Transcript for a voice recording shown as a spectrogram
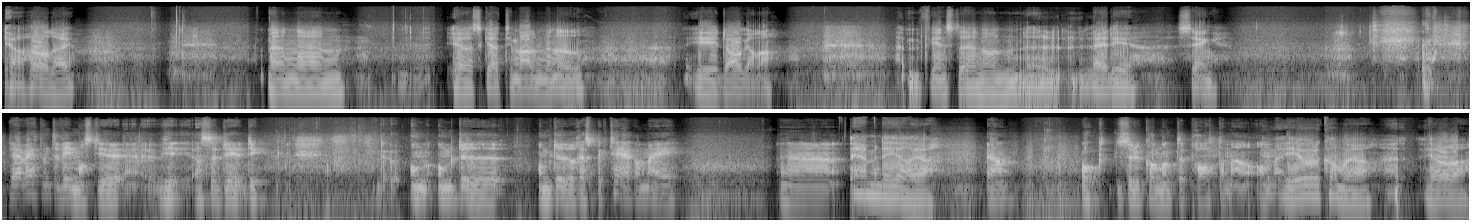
jag hör dig. Men eh, jag ska till Malmö nu i dagarna. Finns det någon eh, ledig säng? Jag vet inte, vi måste ju... Eh, vi, alltså det, det, om, om, du, om du respekterar mig... Eh, Ja, men det gör jag. ja. Och, så du kommer inte prata mer om mig? Jo, det kommer jag göra.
